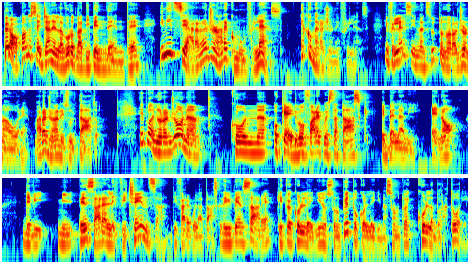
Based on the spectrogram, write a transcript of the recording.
però, quando sei già nel lavoro da dipendente, iniziare a ragionare come un freelance. E come ragiona il freelance? Il freelance innanzitutto non ragiona ore, ma ragiona risultato. E poi non ragiona con, ok, devo fare questa task, è bella lì. E no, devi pensare all'efficienza di fare quella task, devi pensare che i tuoi colleghi non sono più i tuoi colleghi, ma sono i tuoi collaboratori.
